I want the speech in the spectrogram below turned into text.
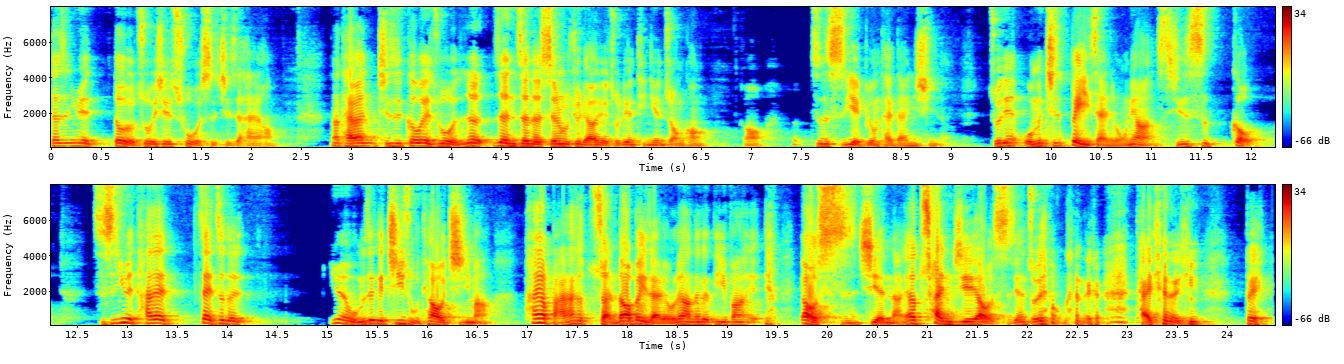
但是因为都有做一些措施，其实还好。那台湾其实各位如果认认真的深入去了解昨天停电状况哦，这实也不用太担心了。昨天我们其实备载容量其实是够，只是因为它在在这个，因为我们这个机组跳机嘛，它要把那个转到备载流量那个地方 要有时间呐，要串接要有时间。昨天我看那个台电的已经被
